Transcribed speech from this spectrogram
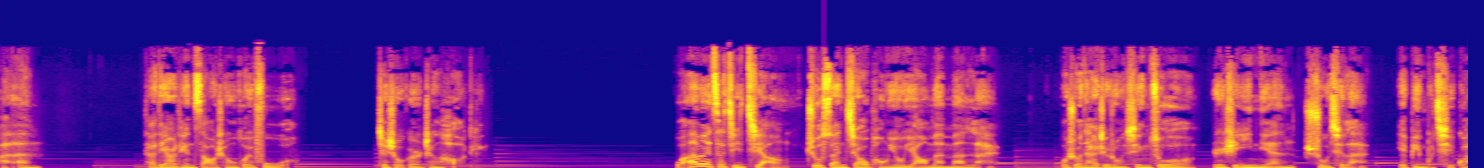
晚安。他第二天早晨回复我：“这首歌真好听。”我安慰自己讲：“就算交朋友也要慢慢来。”我说他这种星座认识一年数起来也并不奇怪。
